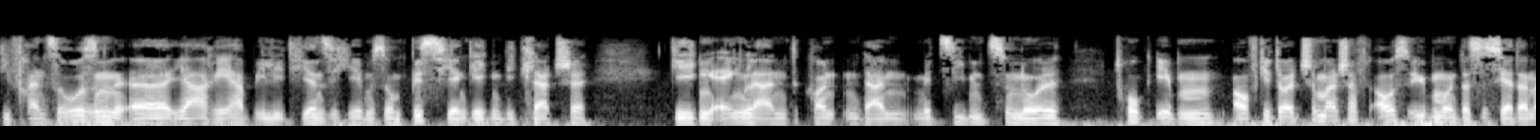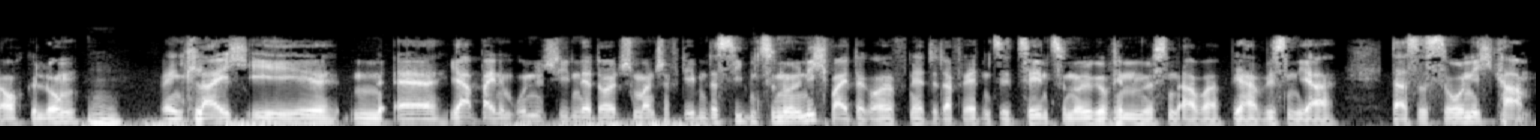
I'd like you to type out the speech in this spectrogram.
die Franzosen äh, ja rehabilitieren sich eben so ein bisschen gegen die Klatsche gegen England, konnten dann mit 7 zu 0 Druck eben auf die deutsche Mannschaft ausüben und das ist ja dann auch gelungen. Mhm. Wenngleich eh, äh, ja, bei einem Unentschieden der deutschen Mannschaft eben das 7 zu 0 nicht weitergeholfen hätte. Dafür hätten sie 10 zu 0 gewinnen müssen, aber wir wissen ja, dass es so nicht kam.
